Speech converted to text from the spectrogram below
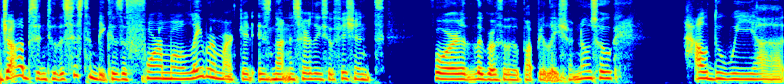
jobs into the system because the formal labor market is not necessarily sufficient for the growth of the population. No, so how do we uh,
